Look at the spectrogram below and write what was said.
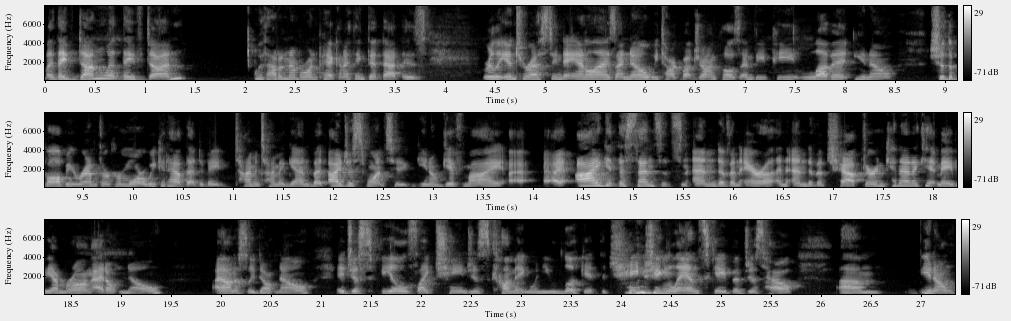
Like they've done what they've done without a number one pick, and I think that that is really interesting to analyze. I know we talk about Jonquel's MVP, love it. You know, should the ball be ran through her more? We could have that debate time and time again, but I just want to you know give my I, I get the sense it's an end of an era, an end of a chapter in Connecticut. Maybe I'm wrong. I don't know. I honestly don't know. It just feels like change is coming when you look at the changing landscape of just how, um, you know,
